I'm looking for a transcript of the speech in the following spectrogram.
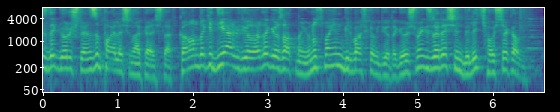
siz de görüşlerinizi paylaşın arkadaşlar. Kanalımdaki diğer videolarda göz atmayı unutmayın. Bir başka videoda görüşmek üzere. Şimdilik hoşçakalın.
